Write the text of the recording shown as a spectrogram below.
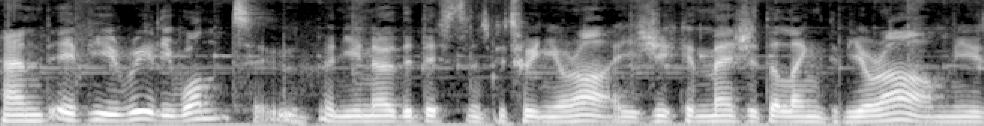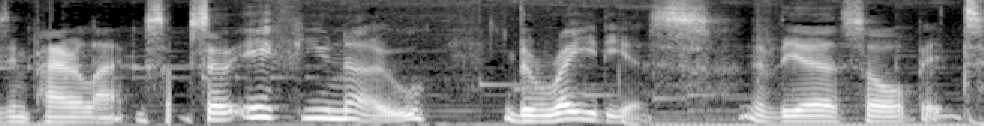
And if you really want to, and you know the distance between your eyes, you can measure the length of your arm using parallax. So if you know the radius of the Earth's orbit,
